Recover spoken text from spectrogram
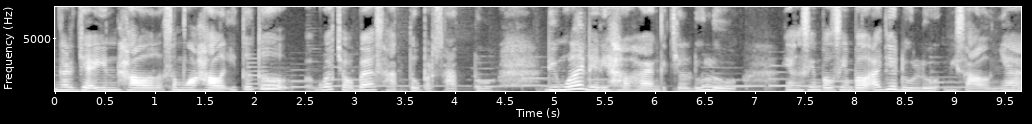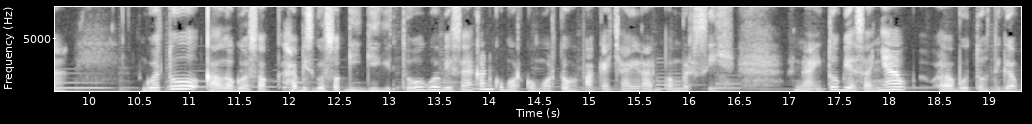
ngerjain hal semua hal itu tuh gue coba satu persatu. Dimulai dari hal-hal yang kecil dulu yang simple-simple aja dulu. Misalnya gue tuh kalau gosok habis gosok gigi gitu gue biasanya kan kumur-kumur tuh pakai cairan pembersih. Nah itu biasanya uh, butuh 30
